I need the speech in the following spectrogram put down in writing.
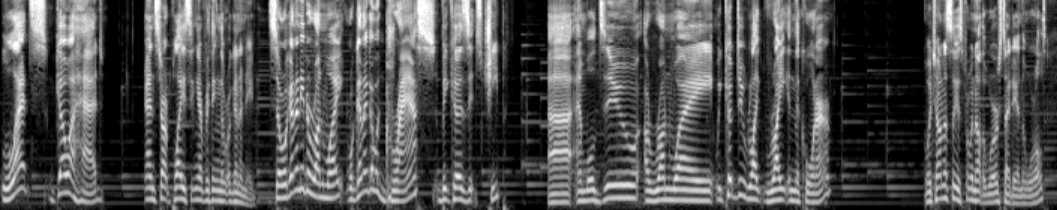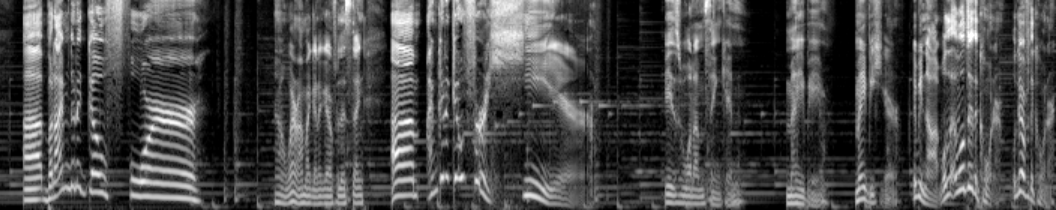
Let's go ahead and start placing everything that we're to need. So we're to need a runway. We're to go with grass because it's cheap. Uh, and we'll do a runway. We could do like right in the corner, which honestly is probably not the worst idea in the world. Uh, but I'm to go for... Oh, where am I to go for this thing? Um, I'm to go for here is what I'm thinking. Maybe. Maybe here. Maybe not. We'll, we'll do the corner. We'll go for the corner.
